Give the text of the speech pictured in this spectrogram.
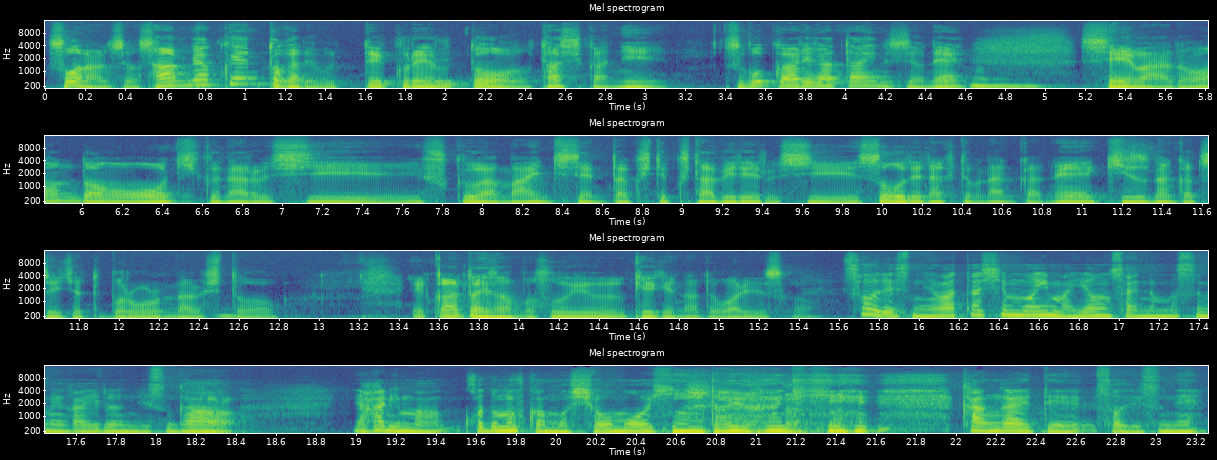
そうなんですよ。300円とかで売ってくれると、確かに、すごくありがたいんですよね。うん背はどんどん大きくなるし、服は毎日洗濯してくたびれるし、そうでなくてもなんかね、傷なんかついちゃってボロボロになる人。え、金谷さんもそういう経験なんて終わりですか？そうですね。私も今4歳の娘がいるんですが、やはりまあ、子供服はもう消耗品というふうに 考えて、そうですね。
